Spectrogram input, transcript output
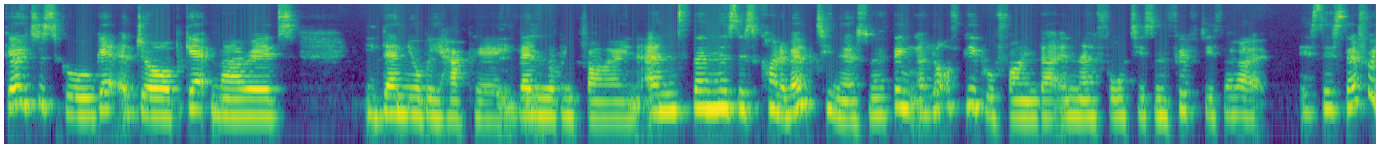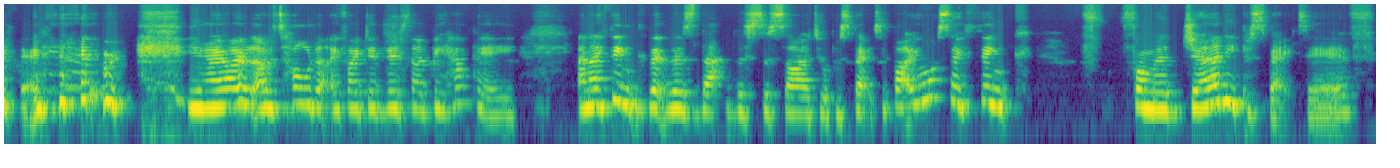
go to school, get a job, get married, then you'll be happy, then you'll be fine. And then there's this kind of emptiness. And I think a lot of people find that in their 40s and 50s. They're like, is this everything? you know, I, I was told that if I did this, I'd be happy. And I think that there's that the societal perspective. But I also think f- from a journey perspective,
